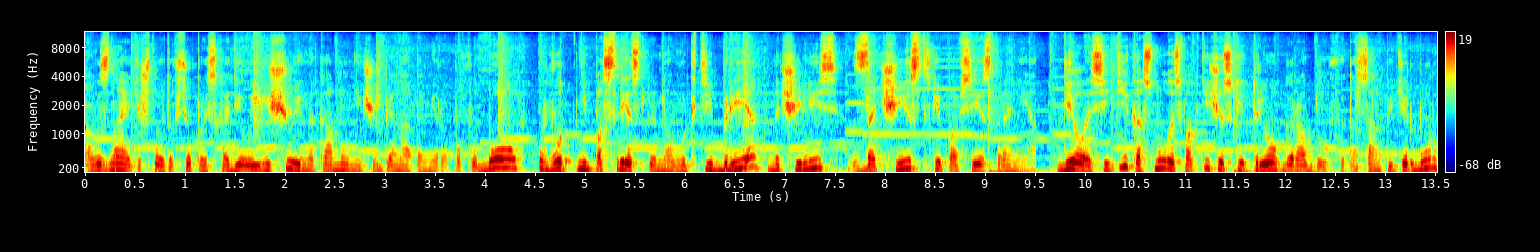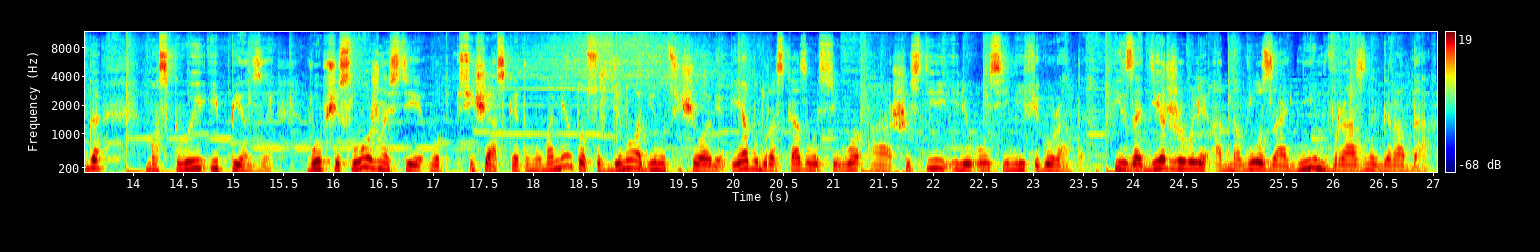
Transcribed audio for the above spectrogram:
а вы знаете, что это все происходило еще и накануне чемпионата мира по футболу, вот непосредственно в октябре начались зачистки по всей стране. Дело сети коснулось фактически трех городов. Это Санкт-Петербурга, Москвы и Пензы. В общей сложности вот сейчас к этому моменту осуждено 11 человек. Я буду рассказывать всего о 6 или о 7 фигурантах. Их задерживали одного за одним в разных городах.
